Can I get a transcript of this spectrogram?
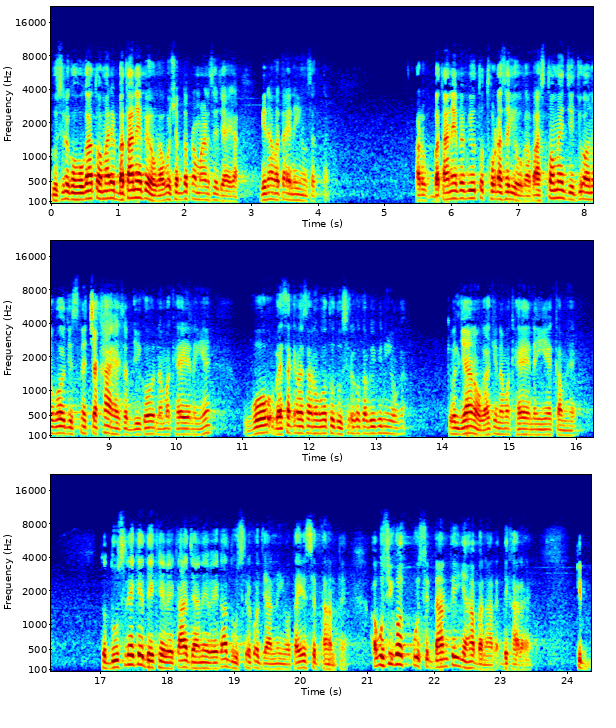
दूसरे को होगा तो हमारे बताने पे होगा, वो शब्द प्रमाण से जाएगा। बिना बताए नहीं हो सकता। और बताने पे भी तो थोड़ा सा ही होगा। वास्तव में जो अनुभव जिसने चखा है सब्ज़ी को, नमक है या नहीं है, वो वैसा का वैसा अनुभव तो दूसरे को कभी भी नहीं होगा। केवल ज्ञान होगा कि नमक है नहीं है, कम है। तो दूसरे के देखे हुए का, जाने हुए का, दूसरे को ज्ञान नहीं होता। ये सिद्धांत है। अब उसी को सिद्धांत ही यहाँ बना रहा, दिखा रहा है। कि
